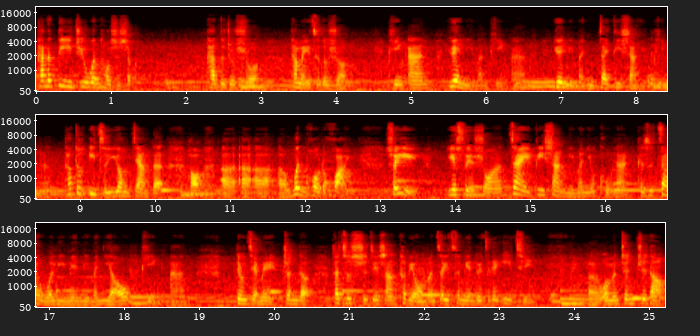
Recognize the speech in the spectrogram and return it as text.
他的第一句问候是什么？他的就说。他每一次都说平安，愿你们平安，愿你们在地上有平安。他都一直用这样的好呃呃呃呃问候的话语。所以耶稣也说，在地上你们有苦难，可是在我里面你们有平安。弟兄姐妹，真的在这世界上，特别我们这一次面对这个疫情，呃，我们真知道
